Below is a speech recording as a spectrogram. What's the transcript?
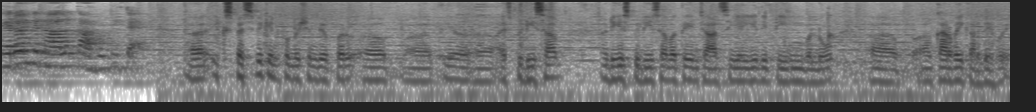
ਹੈਰੋਇਨ ਦੇ ਨਾਲ ਕਾਬੂ ਕੀਤਾ ਹੈ। ਇੱਕ ਸਪੈਸੀਫਿਕ ਇਨਫੋਰਮੇਸ਼ਨ ਦੇ ਉੱਪਰ ਐਸਪੀਡੀ ਸਾਹਿਬ ਡੀਐਸਪੀਡੀ ਸਾਹਿਬ ਅਤੇ ਇੰਚਾਰਜ ਸੀਆਈਏ ਦੀ ਟੀਮ ਵੱਲੋਂ ਕਾਰਵਾਈ ਕਰਦੇ ਹੋਏ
